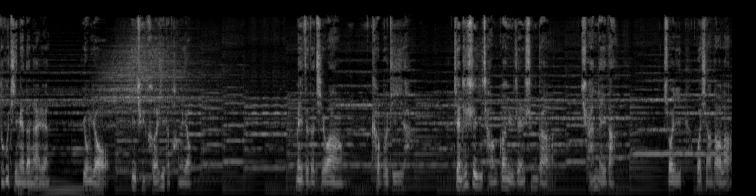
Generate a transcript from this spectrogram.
都体面的男人，拥有一群合意的朋友。妹子的期望可不低呀，简直是一场关于人生的全雷打。所以我想到了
